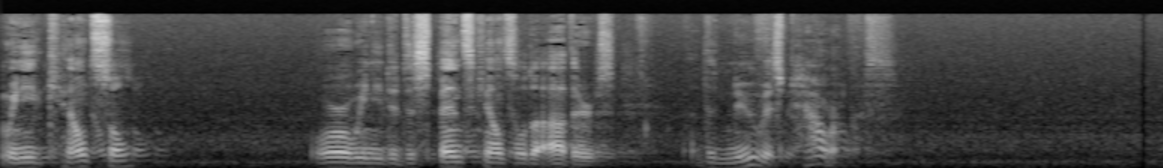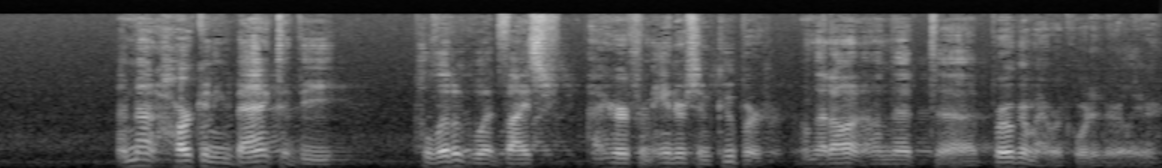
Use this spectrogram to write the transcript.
we need counsel or we need to dispense counsel to others, the new is powerless. I'm not hearkening back to the political advice I heard from Anderson Cooper on that, on that uh, program I recorded earlier.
